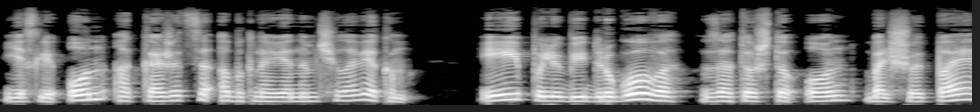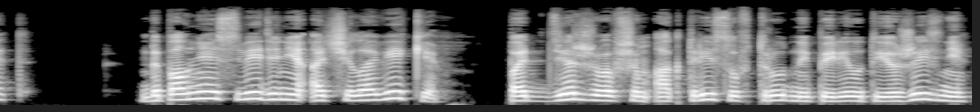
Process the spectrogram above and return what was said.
если он окажется обыкновенным человеком, и полюбить другого за то, что он большой поэт. Дополняя сведения о человеке, поддерживавшим актрису в трудный период ее жизни,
